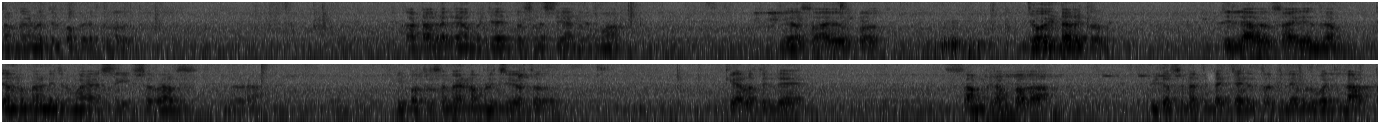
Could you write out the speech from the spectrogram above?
സമ്മേളനത്തിൽ പങ്കെടുക്കുന്നത് കാട്ടാക്കട ഗ്രാമപഞ്ചായത്ത് പ്രസിഡന്റ് ശ്രീ അനിൽകുമാർ വ്യവസായ വകുപ്പ് ജോയിന്റ് ഡയറക്ടറും ജില്ലാ വ്യവസായ കേന്ദ്രം ജനറൽ മാനേജറുമായ ശ്രീ ഷിറാസ് എന്നിവരാണ്. ഈ പത്രസമ്മേളനം വിളിച്ചു ചേർത്തത് കേരളത്തിന്റെ സംരംഭക വികസനത്തിന്റെ ചരിത്രത്തിലെ ഒരു വല്ലാത്ത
